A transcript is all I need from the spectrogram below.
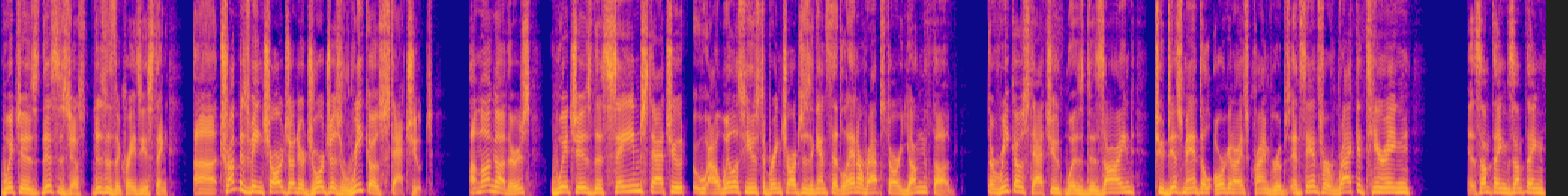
which is this is just this is the craziest thing. Uh, Trump is being charged under Georgia's RICO statute, among others, which is the same statute uh, Willis used to bring charges against Atlanta rap star Young Thug. The RICO statute was designed to dismantle organized crime groups. It stands for racketeering something something.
